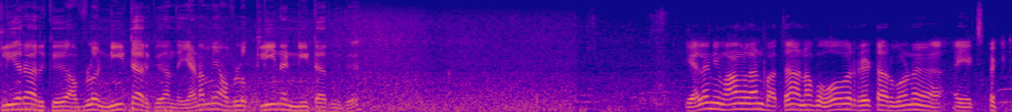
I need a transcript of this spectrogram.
கிளியராக இருக்கு அவ்வளோ நீட்டாக இருக்கு. அந்த இடமே அவ்வளோ க்ளீன் அண்ட் நீட்டாக இருந்தது. இளநீ வாங்கலான்னு பார்த்தேன். ஆனால் ஓவர் ரேட்டாக இருக்கும்னு ஐ எக்ஸ்பெக்ட்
